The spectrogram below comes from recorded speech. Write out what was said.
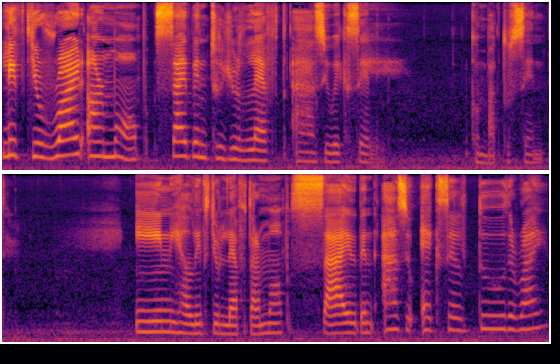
Lift your right arm up, side bend to your left as you exhale. Come back to center. Inhale, lift your left arm up, side bend as you exhale to the right.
